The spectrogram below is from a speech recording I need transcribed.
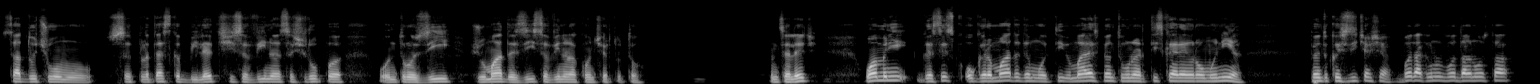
să aduci omul să plătească bilet și să vină să-și rupă într-o zi, jumătate de zi, să vină la concertul tău. Înțelegi? Oamenii găsesc o grămadă de motive, mai ales pentru un artist care e în România. Pentru că și zice așa, bă, dacă nu-l văd anul ăsta,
